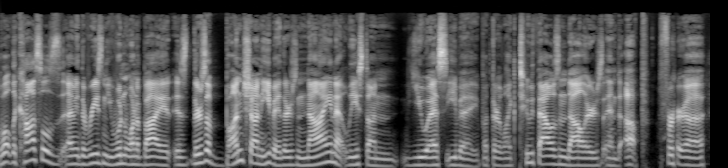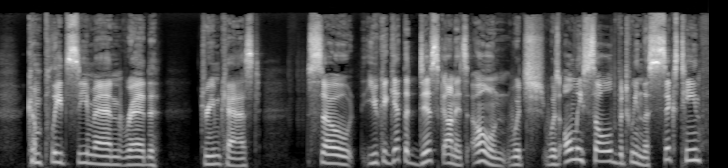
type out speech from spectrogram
Well, the consoles. I mean, the reason you wouldn't want to buy it is there's a bunch on eBay. There's nine at least on US eBay, but they're like two thousand dollars and up for a complete Seaman Red Dreamcast. So you could get the disc on its own, which was only sold between the 16th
